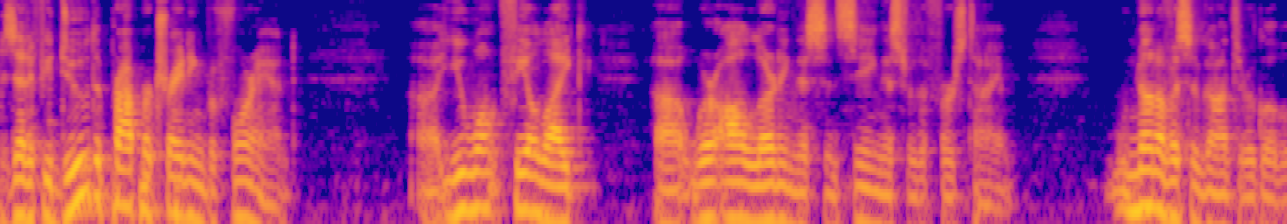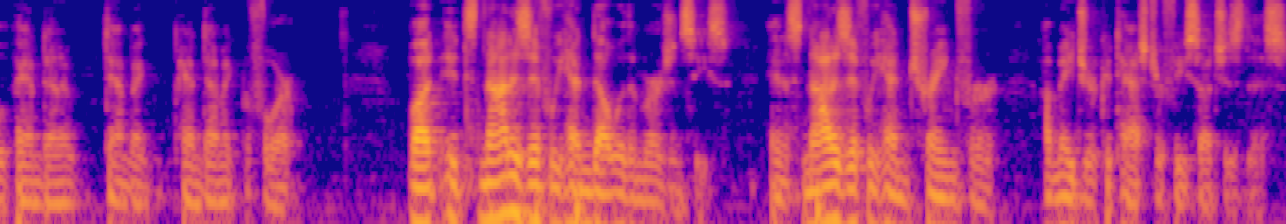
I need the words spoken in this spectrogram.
is that if you do the proper training beforehand, uh, you won't feel like uh, we're all learning this and seeing this for the first time. None of us have gone through a global pandemic, pandemic before, but it's not as if we hadn't dealt with emergencies, and it's not as if we hadn't trained for a major catastrophe such as this.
